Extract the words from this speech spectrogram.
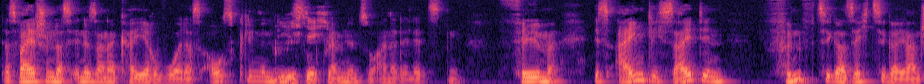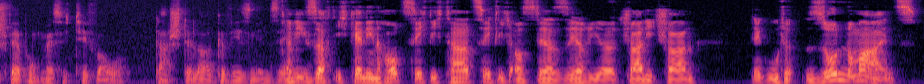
das war ja schon das Ende seiner Karriere, wo er das ausklingen ließ. Richtig. Und Gremlins, so einer der letzten Filme, ist eigentlich seit den 50er, 60er Jahren schwerpunktmäßig TV-Darsteller gewesen in Serien. Ja, wie gesagt, ich kenne ihn hauptsächlich tatsächlich aus der Serie Charlie Chan, der gute Sohn Nummer eins.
